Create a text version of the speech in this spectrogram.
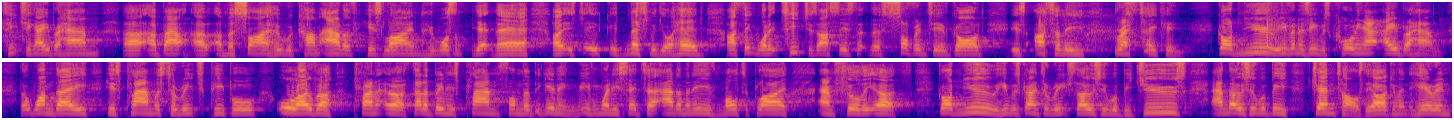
teaching Abraham uh, about a, a, Messiah who would come out of his line who wasn't yet there. Uh, it, it could mess with your head. I think what it teaches us is that the sovereignty of God is utterly breathtaking. God knew, even as he was calling out Abraham, that one day his plan was to reach people all over planet Earth. That had been his plan from the beginning, even when he said to Adam and Eve, multiply and fill the earth. God knew he was going to reach those who would be Jews and those who would be Gentiles, the argument here in,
